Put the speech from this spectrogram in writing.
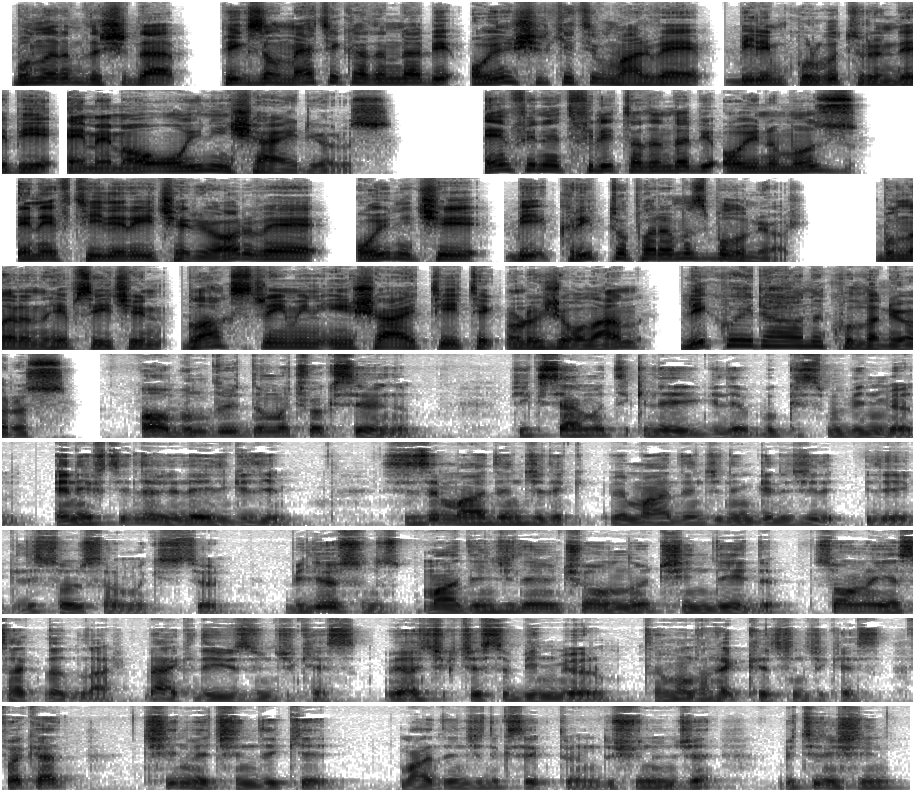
Bunların dışında Pixelmatic adında bir oyun şirketim var ve bilim kurgu türünde bir MMO oyun inşa ediyoruz. Infinite Fleet adında bir oyunumuz NFT'leri içeriyor ve oyun içi bir kripto paramız bulunuyor. Bunların hepsi için Blockstream'in inşa ettiği teknoloji olan Liquid ağını kullanıyoruz. Aa, bunu duyduğuma çok sevindim. Pixelmatic ile ilgili bu kısmı bilmiyordum. NFT'ler ile ilgiliyim. Size madencilik ve madenciliğin geleceği ile ilgili soru sormak istiyorum. Biliyorsunuz madencilerin çoğunluğu Çin'deydi. Sonra yasakladılar. Belki de yüzüncü kez. Ve açıkçası bilmiyorum tam olarak kaçıncı kez. Fakat Çin ve Çin'deki madencilik sektörünü düşününce bütün işin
